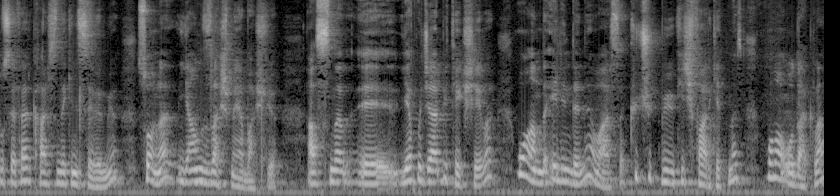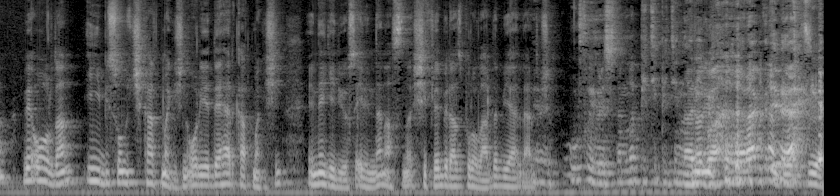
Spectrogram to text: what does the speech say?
bu sefer karşısındakini sevemiyor. Sonra yalnızlaşmaya başlıyor. Aslında e, yapacağı bir tek şey var. O anda elinde ne varsa küçük büyük hiç fark etmez. Ona odaklan ve oradan iyi bir sonuç çıkartmak için, oraya değer katmak için e, ne geliyorsa elinden aslında şifre biraz buralarda bir yerlerde. Evet, Urfa yöresinde piti piti nariva olarak değil mi?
